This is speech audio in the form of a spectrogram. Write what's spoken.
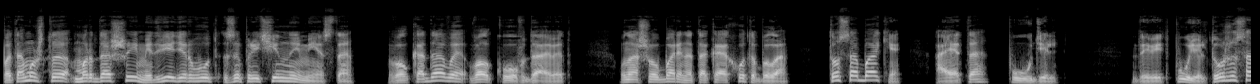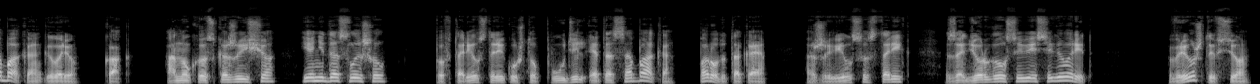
Потому что мордаши медведи рвут за причинное место, волкодавы волков давят. У нашего барина такая охота была. То собаки, а это пудель. Да ведь пудель тоже собака, говорю. Как? А ну-ка скажи еще, я не дослышал. Повторил старику, что пудель — это собака, порода такая. Оживился старик, задергался весь и говорит. Врешь ты все.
